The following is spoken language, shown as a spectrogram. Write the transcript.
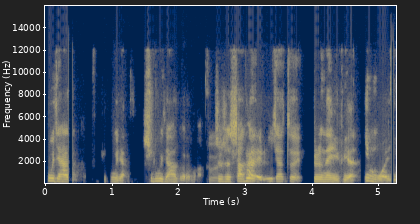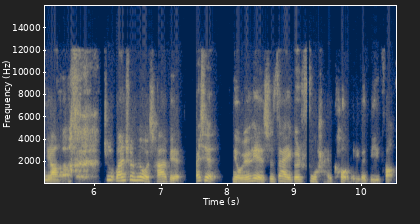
陆家陆家是陆家嘴吗？就是上海陆家嘴，就是那一边一模一样啊，就完全没有差别，而且。纽约也是在一个入海口的一个地方，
